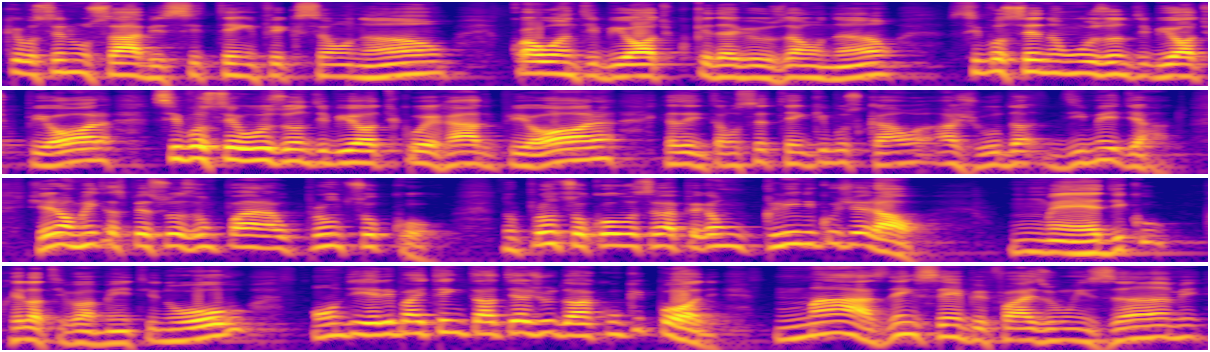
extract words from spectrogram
porque você não sabe se tem infecção ou não, qual antibiótico que deve usar ou não. Se você não usa o antibiótico, piora. Se você usa o antibiótico errado, piora. Quer dizer, então você tem que buscar ajuda de imediato. Geralmente as pessoas vão para o pronto-socorro. No pronto-socorro você vai pegar um clínico geral, um médico relativamente novo, onde ele vai tentar te ajudar com o que pode. Mas nem sempre faz um exame,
